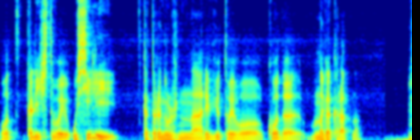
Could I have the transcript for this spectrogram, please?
вот количество усилий, которые нужны на ревью твоего кода многократно.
